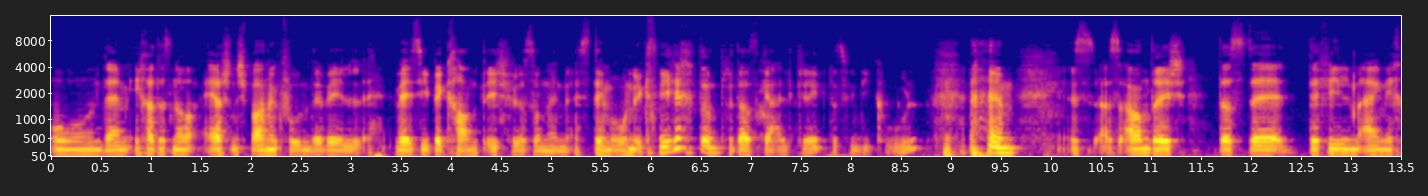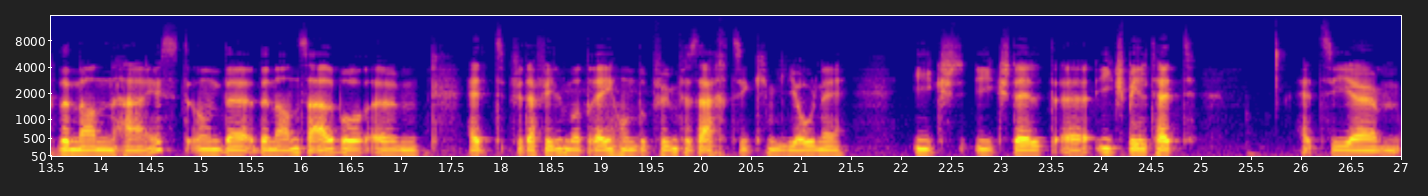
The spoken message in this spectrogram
Und ähm, ich habe das noch erstens spannend gefunden, weil, weil sie bekannt ist für so ein, Dämonengesicht und für das Geld kriegt. Das finde ich cool. ähm, das, das andere ist, dass der, der Film eigentlich The Nun heißt und äh, The Nun selber ähm, hat für den Film, der 365 Millionen eingestellt, äh, eingespielt hat, hat sie ähm,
